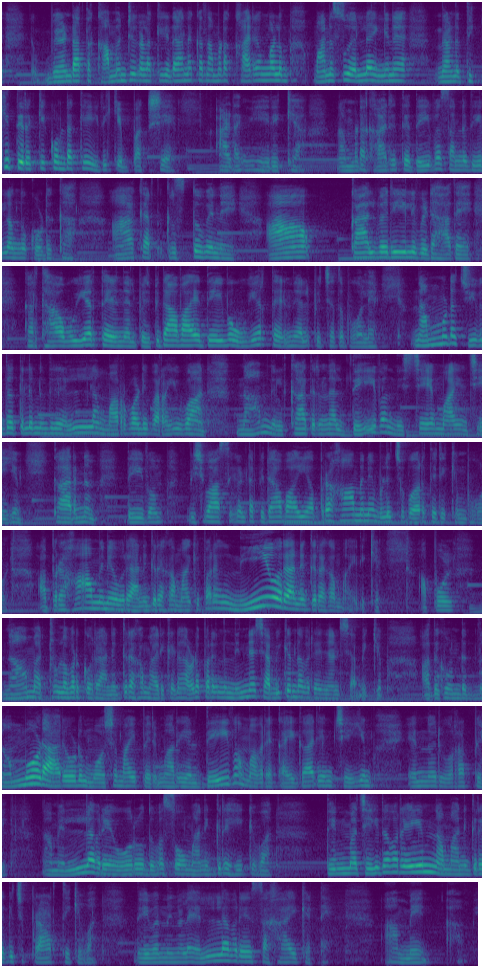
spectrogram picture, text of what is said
വേണ്ടാത്ത കമന്റുകളൊക്കെ ഇടാനൊക്കെ നമ്മുടെ കരങ്ങളും മനസ്സും എല്ലാം ഇങ്ങനെ എന്താണ് തിക്കി തിരക്കിക്കൊണ്ടൊക്കെ ഇരിക്കും. പക്ഷേ അടങ്ങിയിരിക്കുക നമ്മുടെ കാര്യത്തെ ദൈവസന്നിധിയിൽ ഒന്ന് കൊടുക്കുക ആ ക്രിസ്തുവിനെ ആ കാൽവരിയിൽ വിടാതെ കർത്താവ് ഉയർത്തെഴുന്നേൽപ്പിച്ച് പിതാവായ ദൈവം ഉയർത്തെഴുന്നേൽപ്പിച്ചതുപോലെ നമ്മുടെ ജീവിതത്തിലും ഇതിനെല്ലാം മറുപടി പറയുവാൻ നാം നിൽക്കാതിരുന്നാൽ ദൈവം നിശ്ചയമായും ചെയ്യും. കാരണം ദൈവം വിശ്വാസികളുടെ പിതാവായി അബ്രഹാമിനെ വിളിച്ചു വേർതിരിക്കുമ്പോൾ അബ്രഹാമിനെ ഒരു അനുഗ്രഹമാക്കി പറയുന്നു നീ ഒരു അനുഗ്രഹമായിരിക്കും. അപ്പോൾ നാം മറ്റുള്ളവർക്ക് ഒരു അനുഗ്രഹമായിരിക്കണം. അവിടെ പറയുന്നു നിന്നെ ശപിക്കുന്നവരെ ഞാൻ ശപിക്കും. അതുകൊണ്ട് നമ്മോട് ആരോടും മോശമായി പെരുമാറിയാൽ ദൈവം അവരെ കൈകാര്യം ചെയ്യും എന്നൊരു ഉറപ്പിൽ നാം എല്ലാവരെയും ഓരോ ദിവസവും അനുഗ്രഹിക്കുവാൻ തിന്മ ചെയ്തവരെയും നാം അനുഗ്രഹിച്ച് പ്രാർത്ഥിക്കുവാൻ ദൈവം നിങ്ങളെ എല്ലാവരെയും സഹായിക്കട്ടെ. ആമേൻ. ആമേൻ.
